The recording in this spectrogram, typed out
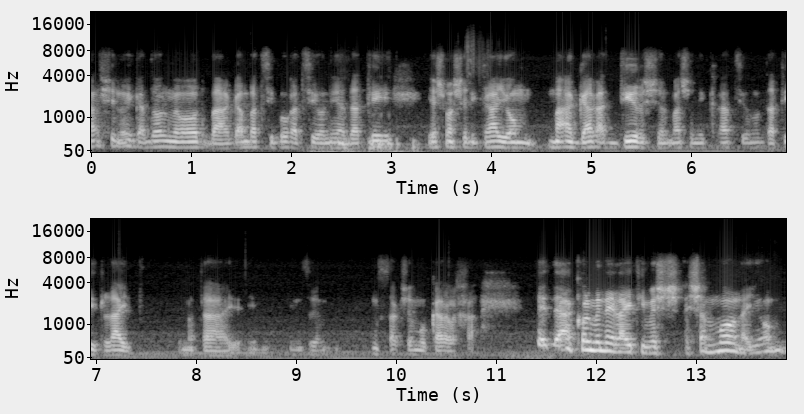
חל שינוי גדול מאוד גם בציבור הציוני הדתי, יש מה שנקרא היום מאגר אדיר של מה שנקרא ציונות דתית light, אם אתה, אם, אם זה מושג שמוכר לך. יודע, כל מיני לייטים, יש, יש המון היום,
